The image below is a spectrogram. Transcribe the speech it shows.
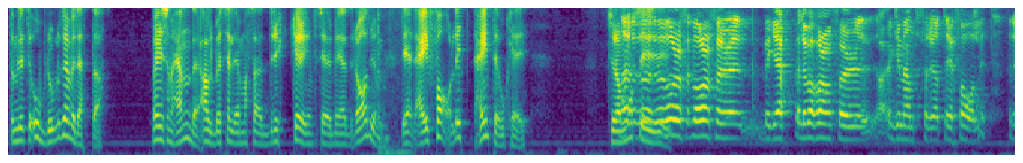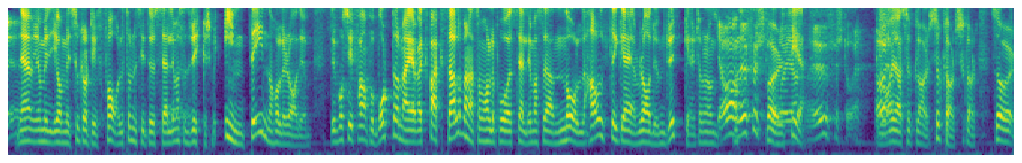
de är lite oroliga över detta. Vad är det som händer? Alla börjar sälja massa drycker infuserade med radium. Det, det här är farligt. Det här är inte okej. Så de måste ju... Vad har de för begrepp, eller vad har de för argument för att det är farligt? Det... Nej, ja, men, ja, men såklart det är farligt om du sitter och säljer massa drycker som inte innehåller radium. Du måste ju fan få bort de här jävla kvacksalvarna som håller på att sälja massa nollhaltiga radiumdrycker. Som de ja, nu förstår förutse. jag. Nu förstår jag. Ja, ja, ja såklart, såklart, såklart. Så, äh,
